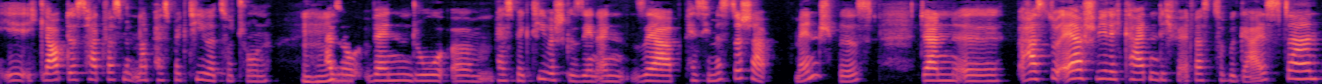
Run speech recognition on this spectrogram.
Ich glaube, das hat was mit einer Perspektive zu tun. Mhm. Also wenn du ähm, perspektivisch gesehen ein sehr pessimistischer Mensch bist, dann äh, hast du eher Schwierigkeiten, dich für etwas zu begeistern,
